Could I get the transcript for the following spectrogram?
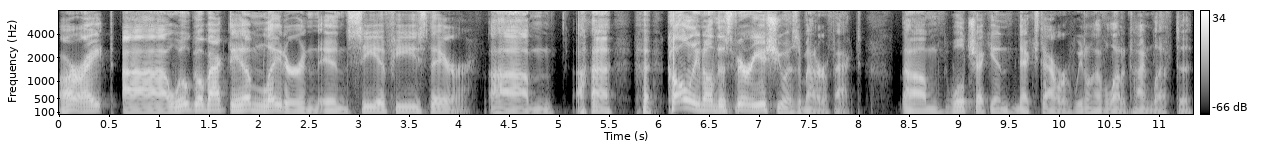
All right. Uh, we'll go back to him later and, and see if he's there. Um, uh, calling on this very issue, as a matter of fact. Um, we'll check in next hour. We don't have a lot of time left to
